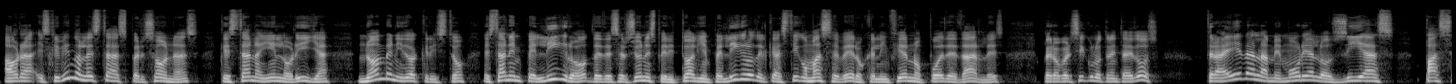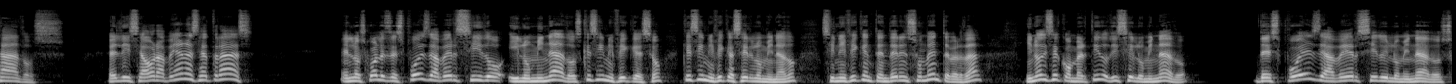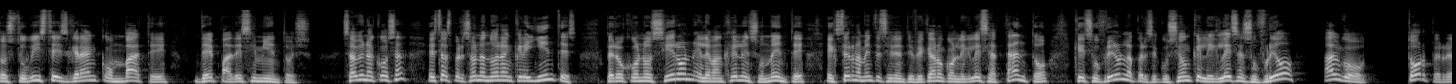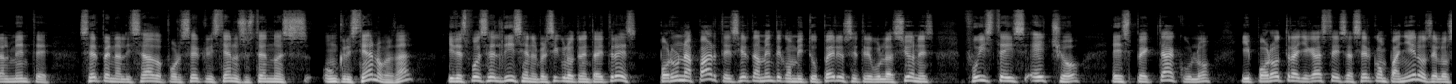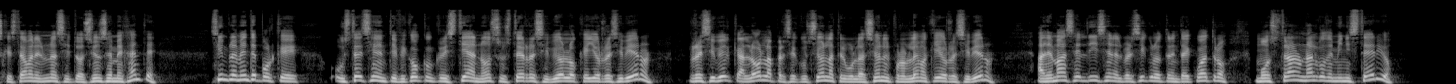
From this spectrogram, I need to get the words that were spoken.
Ahora, escribiéndole a estas personas que están ahí en la orilla, no han venido a Cristo, están en peligro de deserción espiritual y en peligro del castigo más severo que el infierno puede darles. Pero versículo 32, traed a la memoria los días pasados. Él dice, ahora vean hacia atrás en los cuales después de haber sido iluminados, ¿qué significa eso? ¿Qué significa ser iluminado? Significa entender en su mente, ¿verdad? Y no dice convertido, dice iluminado. Después de haber sido iluminados, sostuvisteis gran combate de padecimientos. ¿Sabe una cosa? Estas personas no eran creyentes, pero conocieron el Evangelio en su mente, externamente se identificaron con la iglesia tanto que sufrieron la persecución que la iglesia sufrió. Algo torpe realmente ser penalizado por ser cristiano si usted no es un cristiano, ¿verdad? Y después él dice en el versículo 33, por una parte, ciertamente con vituperios y tribulaciones, fuisteis hecho espectáculo, y por otra llegasteis a ser compañeros de los que estaban en una situación semejante. Simplemente porque usted se identificó con cristianos, usted recibió lo que ellos recibieron. Recibió el calor, la persecución, la tribulación, el problema que ellos recibieron. Además, él dice en el versículo 34, mostraron algo de ministerio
